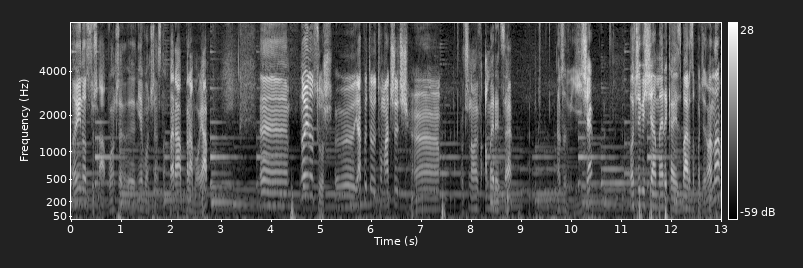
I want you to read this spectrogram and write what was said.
No i no cóż, a, włączę, y, nie włączę Snoopera, brawo ja. E, no i no cóż, e, jakby to tłumaczyć, e, zaczynamy w Ameryce. A co widzicie? Oczywiście Ameryka jest bardzo podzielona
